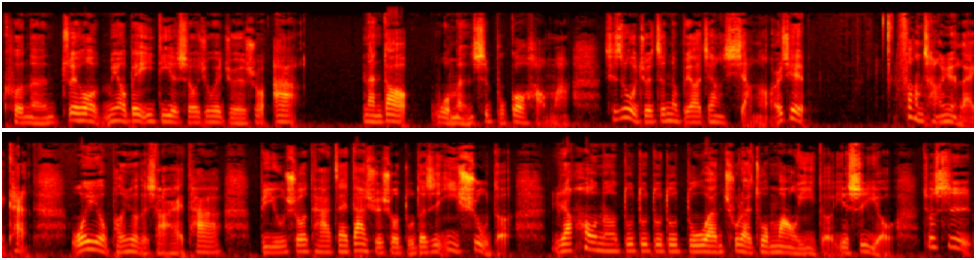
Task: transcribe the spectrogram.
可能最后没有被 ED 的时候，就会觉得说啊，难道我们是不够好吗？其实我觉得真的不要这样想啊！而且放长远来看，我也有朋友的小孩，他比如说他在大学时候读的是艺术的，然后呢，读读读读读完出来做贸易的也是有，就是。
